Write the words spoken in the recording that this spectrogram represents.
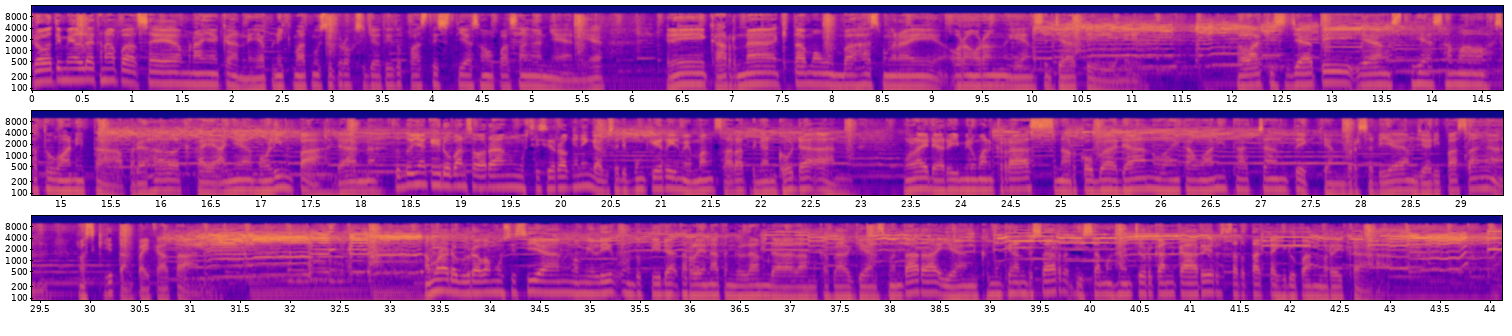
Krawati Melda, kenapa saya menanyakan ya penikmat musik rock sejati itu pasti setia sama pasangannya nih ya. Ini karena kita mau membahas mengenai orang-orang yang sejati ini. Lelaki sejati yang setia sama satu wanita Padahal kekayaannya mau limpah Dan tentunya kehidupan seorang musisi rock ini nggak bisa dipungkiri Memang syarat dengan godaan Mulai dari minuman keras, narkoba, dan wanita-wanita cantik yang bersedia menjadi pasangan meski tanpa ikatan. Namun ada beberapa musisi yang memilih untuk tidak terlena tenggelam dalam kebahagiaan sementara yang kemungkinan besar bisa menghancurkan karir serta kehidupan mereka.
